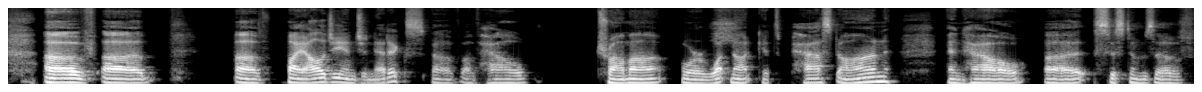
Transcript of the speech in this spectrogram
of, uh, of biology and genetics, of, of how trauma or whatnot gets passed on and how uh, systems of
